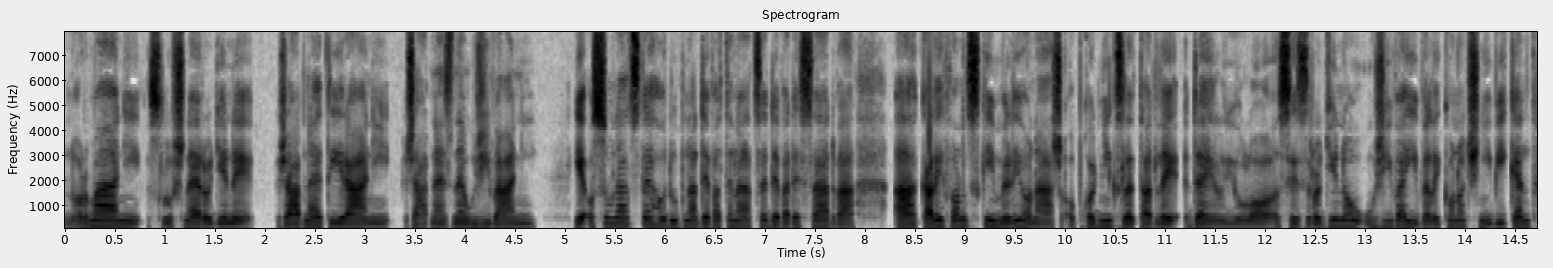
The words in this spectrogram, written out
normální, slušné rodiny, žádné týrání, žádné zneužívání. Je 18. dubna 1992 a kalifornský milionář, obchodník z letadly Dale Julo si s rodinou užívají velikonoční víkend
